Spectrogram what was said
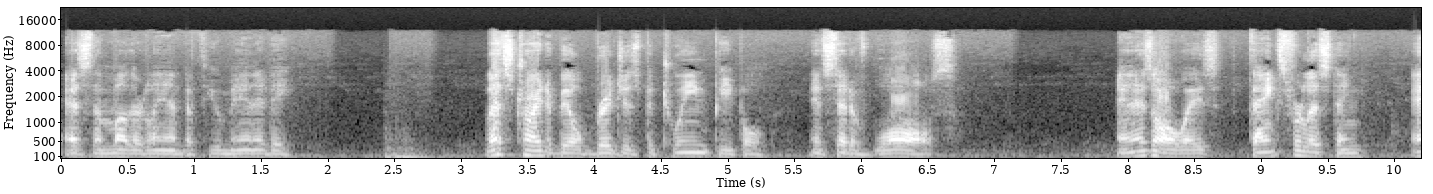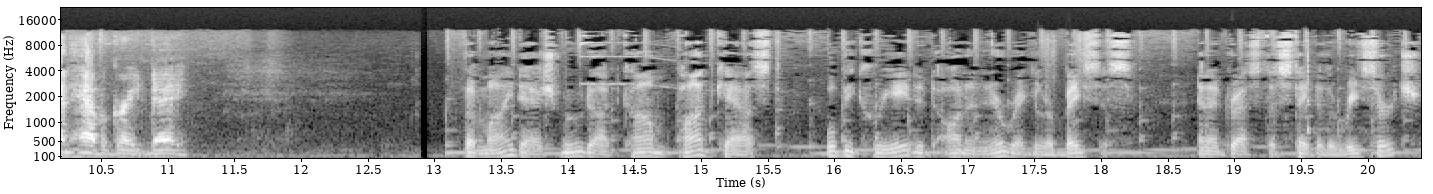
as the motherland of humanity? Let's try to build bridges between people instead of walls. And as always, thanks for listening and have a great day. The my-mu.com podcast will be created on an irregular basis and address the state of the research,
